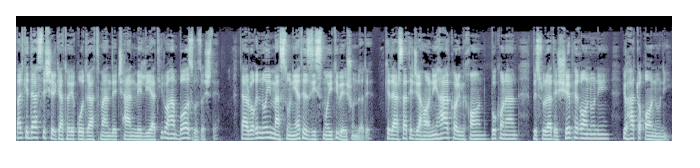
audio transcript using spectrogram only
بلکه دست شرکت های قدرتمند چند ملیتی رو هم باز گذاشته. در واقع نوعی مسئولیت زیست محیطی بهشون داده که در سطح جهانی هر کاری می‌خوان بکنن به صورت شبه قانونی یا حتی قانونی.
